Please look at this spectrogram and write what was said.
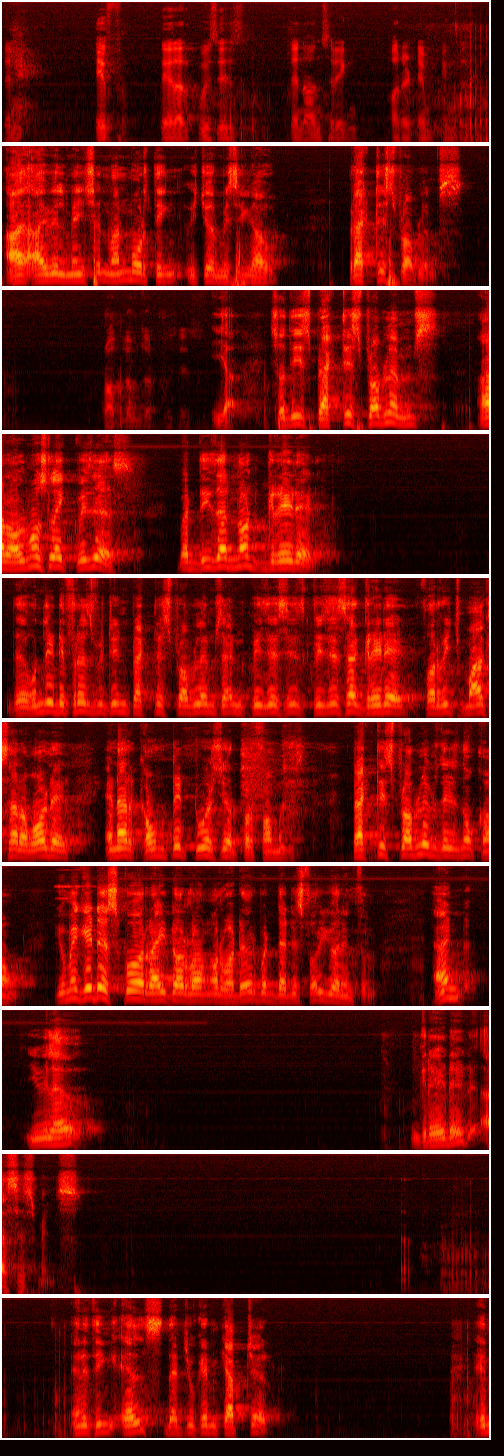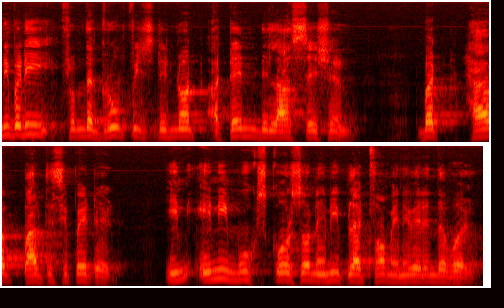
Then if there are quizzes, then answering or attempting the I, I will mention one more thing which you are missing out. Practice problems. problems or quizzes. Yeah. So these practice problems are almost like quizzes, but these are not graded. The only difference between practice problems and quizzes is quizzes are graded for which marks are awarded and are counted towards your performance. Practice problems, there is no count. You may get a score right or wrong or whatever, but that is for your influence. And you will have graded assessments. Anything else that you can capture? Anybody from the group which did not attend the last session but have participated in any MOOCs course on any platform anywhere in the world,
